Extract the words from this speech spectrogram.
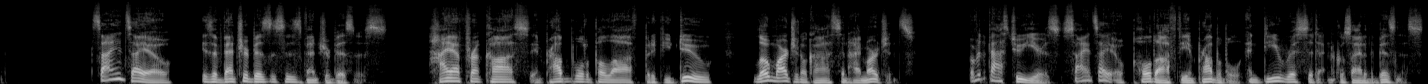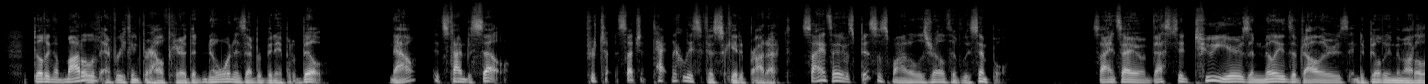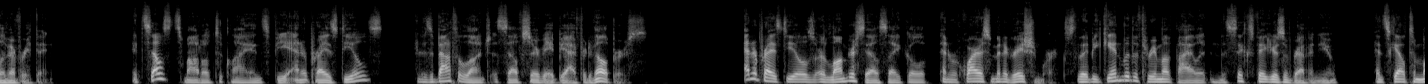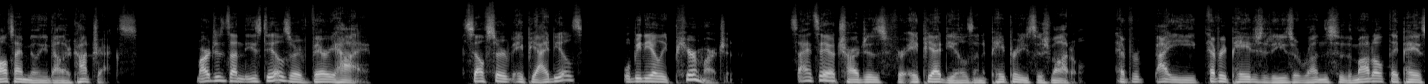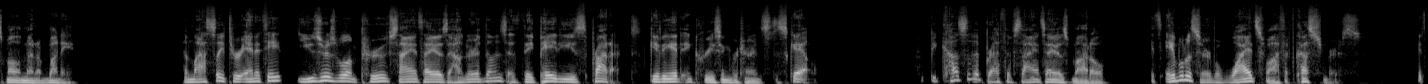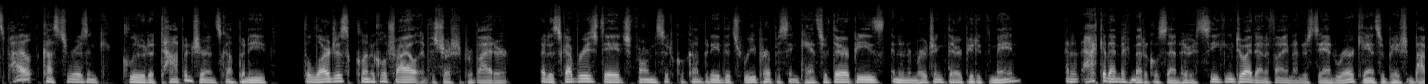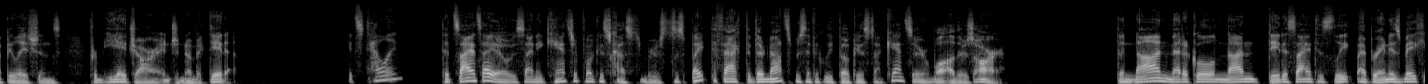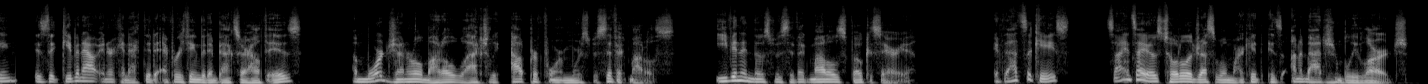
Science IO is a venture business's venture business. High upfront costs, improbable to pull off, but if you do, low marginal costs and high margins. Over the past two years, Science.io pulled off the improbable and de risked the technical side of the business, building a model of everything for healthcare that no one has ever been able to build. Now it's time to sell. For t- such a technically sophisticated product, Science.io's business model is relatively simple. Science.io invested two years and millions of dollars into building the model of everything. It sells its model to clients via enterprise deals and is about to launch a self serve API for developers. Enterprise deals are longer sales cycle and require some integration work, so they begin with a three month pilot and the six figures of revenue and scale to multi million dollar contracts. Margins on these deals are very high. Self serve API deals will be nearly pure margin. Science.io charges for API deals on a pay per usage model. Every, i.e., every page that a user runs through the model, they pay a small amount of money. And lastly, through Annotate, users will improve Science.io's algorithms as they pay to use the product, giving it increasing returns to scale. Because of the breadth of Science.io's model, it's able to serve a wide swath of customers. Its pilot customers include a top insurance company, the largest clinical trial infrastructure provider, a discovery stage pharmaceutical company that's repurposing cancer therapies in an emerging therapeutic domain, and an academic medical center seeking to identify and understand rare cancer patient populations from EHR and genomic data. It's telling that Science.io is signing cancer focused customers despite the fact that they're not specifically focused on cancer while others are. The non medical, non data scientist leap my brain is making is that given how interconnected everything that impacts our health is, a more general model will actually outperform more specific models, even in those specific models' focus area. If that's the case, Science.io's total addressable market is unimaginably large.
